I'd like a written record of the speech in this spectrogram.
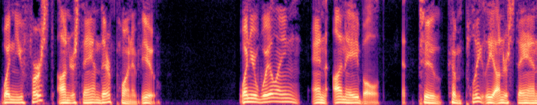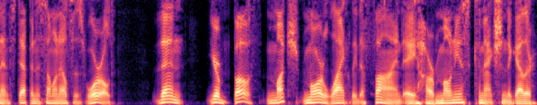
when you first understand their point of view. When you're willing and unable to completely understand and step into someone else's world, then you're both much more likely to find a harmonious connection together.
